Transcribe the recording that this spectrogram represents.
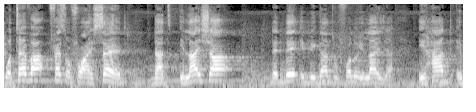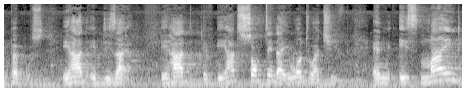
Whatever, first of all, I said that Elisha, the day he began to follow Elijah, he had a purpose, he had a desire, he had, a, he had something that he wanted to achieve. And his mind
